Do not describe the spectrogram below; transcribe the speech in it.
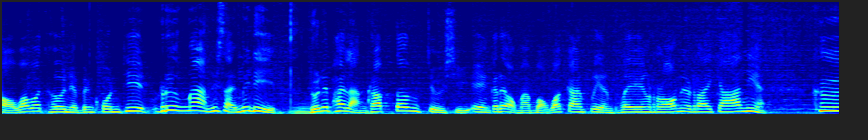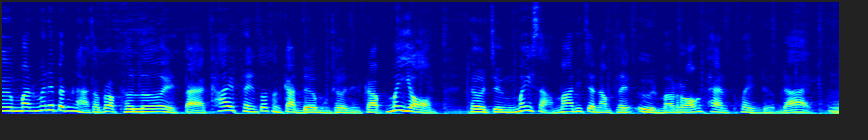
ต่อว่าว่าเธอเนี่ยเป็นคนที่เรื่องมากนิสัยไม่ดี โดยในภายหลังครับเติ้งจือฉีเองก็ได้ออกมาบอกว่าการเปลี่ยนเพลงร้องในรายการเนี่ย คือมันไม่ได้เป็นปัญหาสำหรับเธอเลย แต่ค่ายเพลงต้นสังกัดเดิมของเธอเนี่ยครับไม่ยอม เธอจึงไม่สามารถที่จะนำเพลงอื่นมาร้องแทนเพลงเดิมได้อื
